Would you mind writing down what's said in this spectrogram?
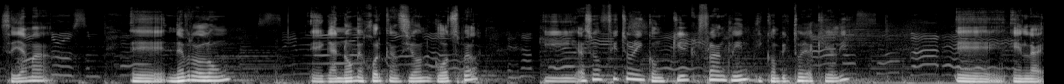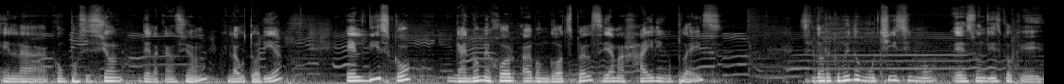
se llama eh, Never Alone, ganó mejor canción Godspell y hace un featuring con Kirk Franklin y con Victoria Kelly en, la, en la composición de la canción, la autoría. El disco ganó mejor álbum Godspell, se llama Hiding Place. Se lo recomiendo muchísimo. Es un disco que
